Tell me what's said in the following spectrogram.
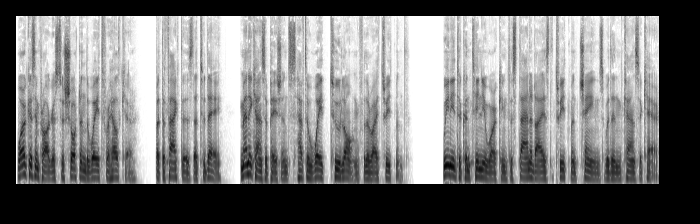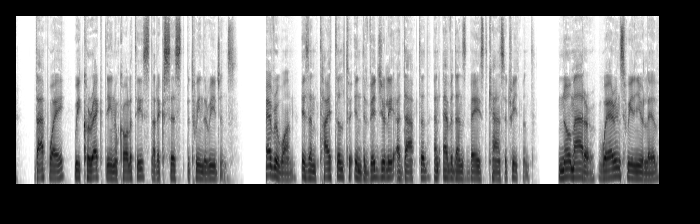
Work is in progress to shorten the wait for healthcare, but the fact is that today, many cancer patients have to wait too long for the right treatment. We need to continue working to standardize the treatment chains within cancer care. That way, we correct the inequalities that exist between the regions. Everyone is entitled to individually adapted and evidence based cancer treatment, no matter where in Sweden you live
